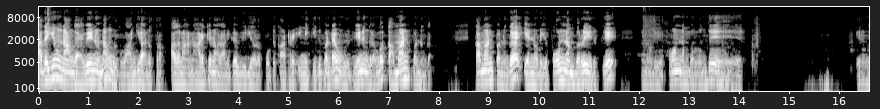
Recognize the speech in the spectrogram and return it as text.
அதையும் நாங்கள் வேணும்னா உங்களுக்கு வாங்கி அனுப்புகிறோம் அதை நான் நாளைக்கோ நாளான்னைக்கோ வீடியோவில் போட்டு காட்டுறேன். இன்றைக்கி இது பண்ணுறேன் உங்களுக்கு வேணுங்கிறவங்க கமெண்ட் பண்ணுங்கள் கமெண்ட் பண்ணுங்கள் என்னுடைய ஃபோன் நம்பரும் இருக்குது என்னுடைய ஃபோன் நம்பர் வந்து இருங்க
